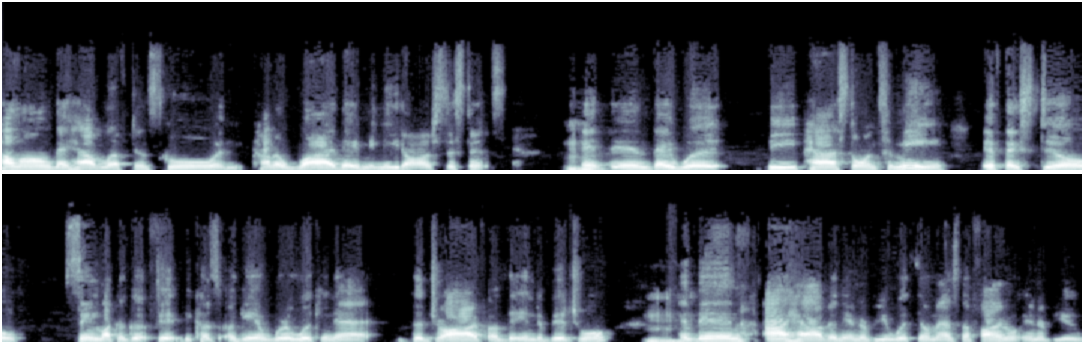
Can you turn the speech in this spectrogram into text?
how long they have left in school and kind of why they need our assistance mm-hmm. and then they would be passed on to me if they still seem like a good fit because again we're looking at the drive of the individual mm-hmm. and then i have an interview with them as the final interview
